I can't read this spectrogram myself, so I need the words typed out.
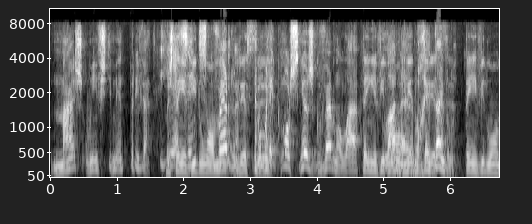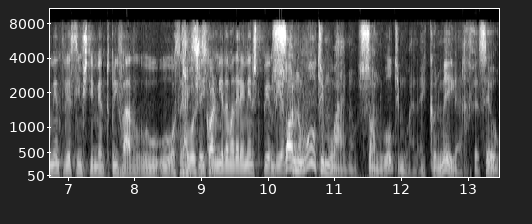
mais o investimento privado. E Mas é tem assim havido um aumento governa. desse... Não é como os senhores governam lá, tem havido lá um aumento no retângulo. Desse, tem havido um aumento desse investimento privado? O, ou seja, tem, hoje a economia da Madeira é menos dependente? Só no último ano, só no último ano, a economia arrefeceu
